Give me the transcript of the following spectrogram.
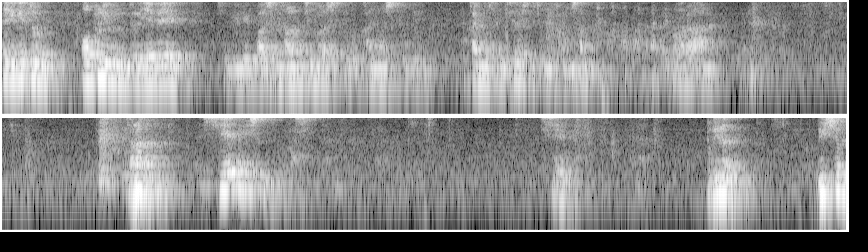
이렇게 좀 오프닝 그 예배 저기 말씀 하나 찍어 가실 때고 간영하실 때 우리 백하임 목사님 세우시기 정말 감사합니다. 하는. 저는 선교사로 갔습니다. CMA. 우리는 미션.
